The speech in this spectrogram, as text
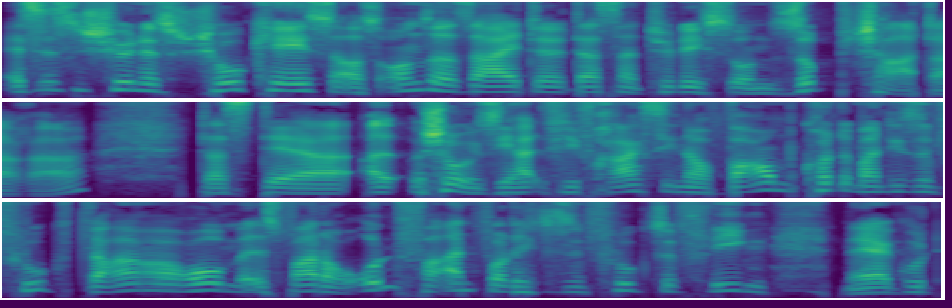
Es ist ein schönes Showcase aus unserer Seite, dass natürlich so ein Subcharterer, dass der, äh, Entschuldigung, sie, hat, sie fragt sich noch, warum konnte man diesen Flug, warum, es war doch unverantwortlich, diesen Flug zu fliegen. Naja gut,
